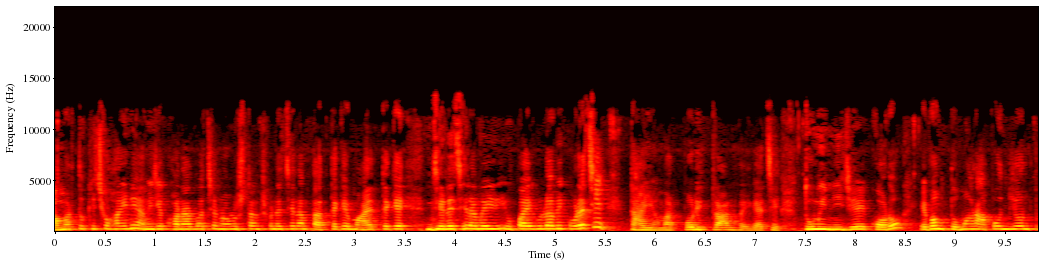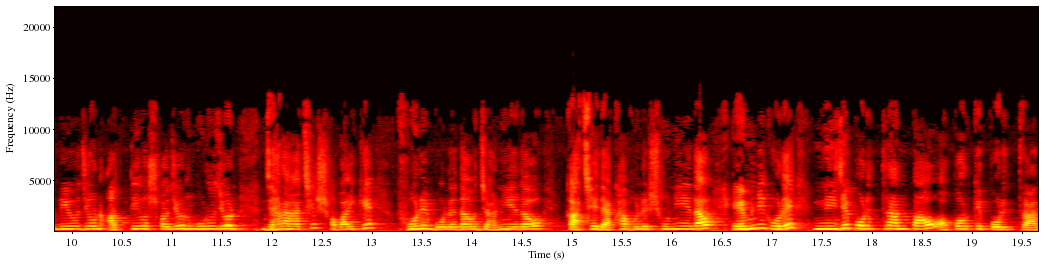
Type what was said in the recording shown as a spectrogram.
আমার তো কিছু হয়নি, আমি যে খনার বচন অনুষ্ঠান শুনেছিলাম, তার থেকে মায়ের থেকে জেনেছিলাম এই উপায়গুলো আমি করেছি, তাই আমার পরিত্রাণ হয়ে গেছে। তুমি নিজে করো এবং তোমার আপনজন, প্রিয়জন, আত্মীয় স্বজন, গুরুজন যারা আছে, সবাইকে ফোনে বলে দাও, জানিয়ে দাও, কাছে দেখা হলে শুনিয়ে দাও, এমনি করে নিজে পরিত্রাণ পাও, অপরকে পরিত্রাণ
